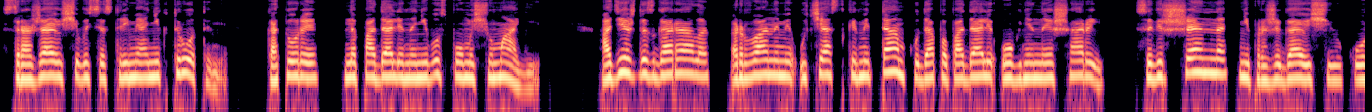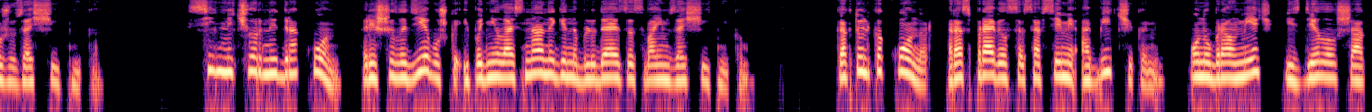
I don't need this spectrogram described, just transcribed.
сражающегося с тремя нектротами, которые нападали на него с помощью магии. Одежда сгорала рваными участками там, куда попадали огненные шары, совершенно не прожигающие кожу защитника. «Сильный черный дракон», — решила девушка и поднялась на ноги, наблюдая за своим защитником. Как только Конор расправился со всеми обидчиками, он убрал меч и сделал шаг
